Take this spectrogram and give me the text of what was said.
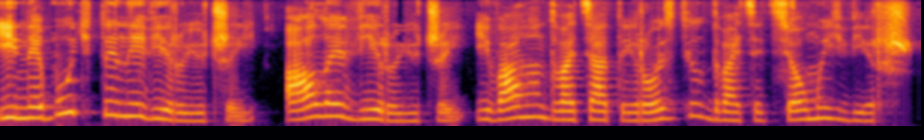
І не будь ти невіруючий, але віруючий. Івана, 20 розділ, 27 вірш.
